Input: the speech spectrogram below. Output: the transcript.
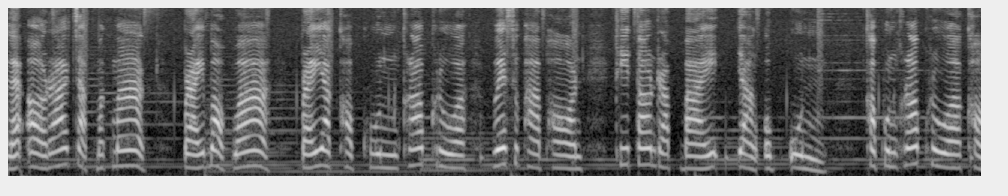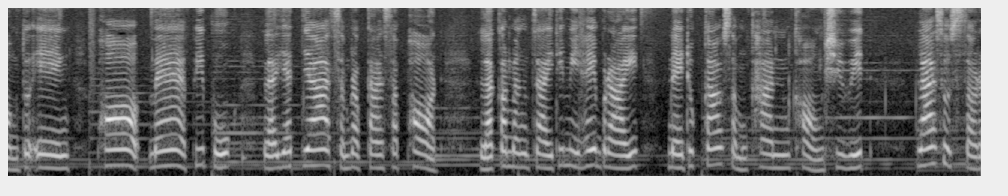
และออร่าจับมากๆ ไบรท์บอกว่าไบรท์อยากขอบคุณครอบครัว เวสุภาพรที่ต้อนรับไบรท์อย่างอบอุ่น ขอบคุณครอบครัวของตัวเอง พ่อแม่พี่ปุ๊ก และญาติญาติๆสำหรับการซัพพอร์ตและกำลังใจที่มีให้ไบรท์ในทุกก้าวสำคัญของชีวิต ล่าสุดสร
